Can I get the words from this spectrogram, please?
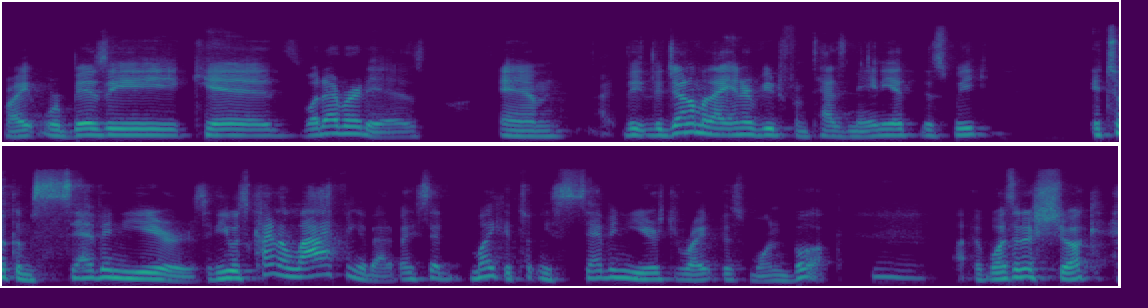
right? We're busy, kids, whatever it is. And the, the gentleman I interviewed from Tasmania this week, it took him seven years. And he was kind of laughing about it. But I said, Mike, it took me seven years to write this one book. Mm. It wasn't a shook.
